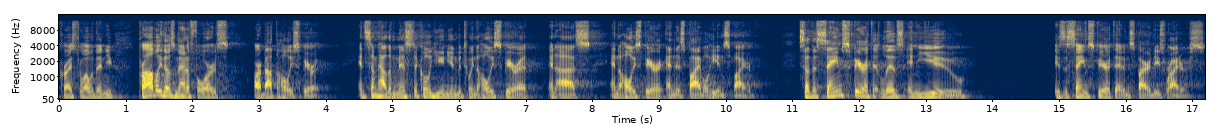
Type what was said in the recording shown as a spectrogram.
Christ dwell within you, probably those metaphors are about the Holy Spirit and somehow the mystical union between the Holy Spirit and us and the Holy Spirit and this Bible he inspired. So the same spirit that lives in you is the same spirit that inspired these writers.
